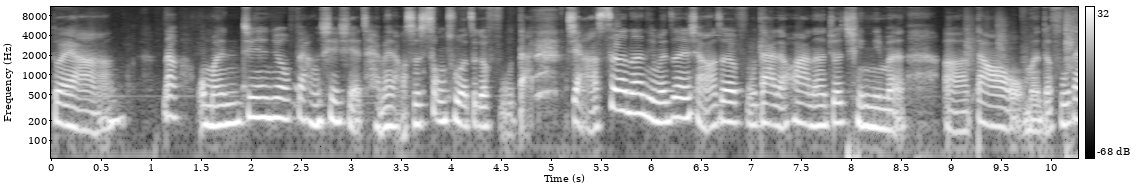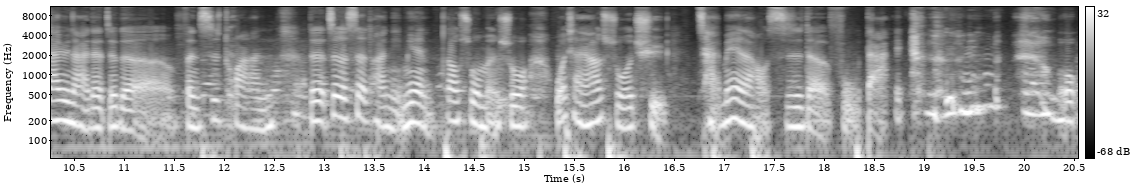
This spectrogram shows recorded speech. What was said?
对啊。那我们今天就非常谢谢彩妹老师送出了这个福袋。假设呢，你们真的想要这个福袋的话呢，就请你们呃到我们的福袋运来的这个粉丝团的这个社团里面，告诉我们说我想要索取彩妹老师的福袋。我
